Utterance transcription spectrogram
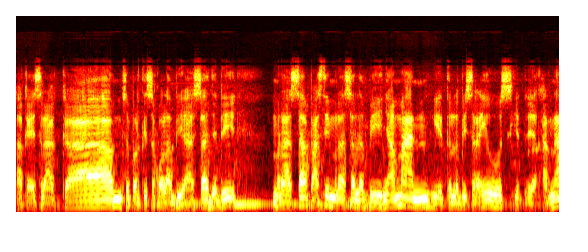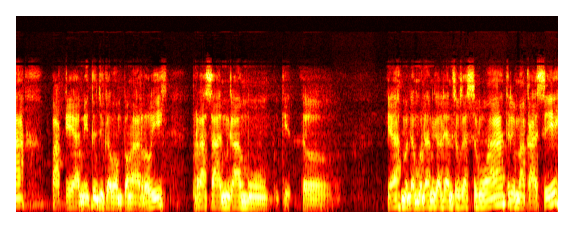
pakai seragam seperti sekolah biasa. Jadi merasa pasti merasa lebih nyaman gitu, lebih serius gitu ya. Karena pakaian itu juga mempengaruhi perasaan kamu begitu. Ya, mudah-mudahan kalian sukses semua. Terima kasih.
